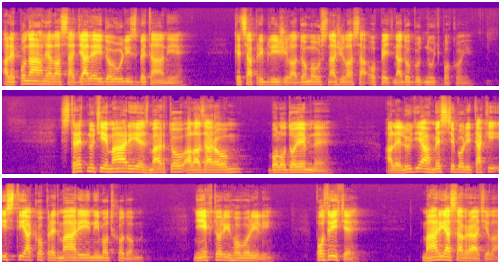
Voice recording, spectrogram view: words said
ale ponáhľala sa ďalej do ulic Betánie. Keď sa priblížila domov, snažila sa opäť nadobudnúť pokoj. Stretnutie Márie s Martou a Lazarom bolo dojemné, ale ľudia v meste boli takí istí ako pred Máriiným odchodom. Niektorí hovorili, pozrite, Mária sa vrátila.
